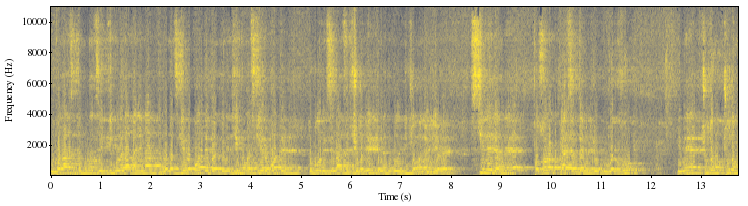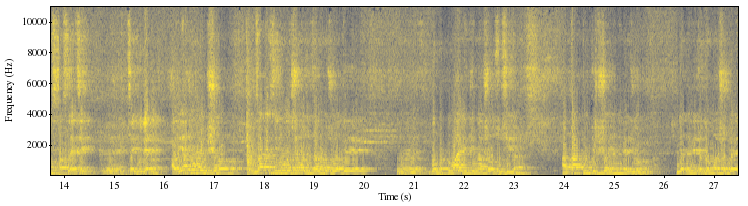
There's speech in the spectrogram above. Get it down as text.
у 2012 році, які були надані нам громадські роботи, ті громадські роботи, то було 18 чоловік, то ми не були нічого не вділи. Стіни лягли по 45 см вверху, і ми чудом, чудом спасли цей, е, цей будинок. Але я думаю, що зараз йому лише може загрожувати е, бомбардувальники нашого сусіда. А так поки що я не виджу. Я виджу того, щоб е,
